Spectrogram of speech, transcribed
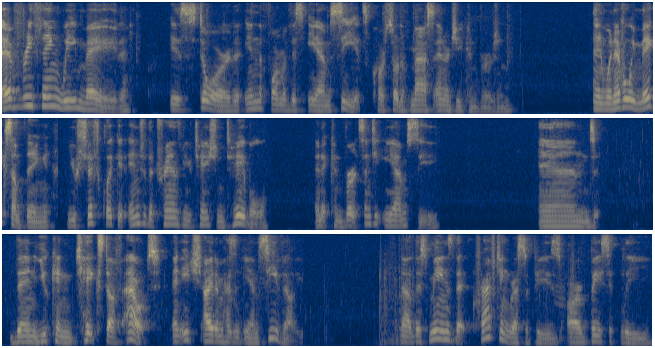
everything we made is stored in the form of this EMC. It's sort of mass energy conversion. And whenever we make something, you shift click it into the transmutation table and it converts into EMC. And then you can take stuff out, and each item has an EMC value. Now, this means that crafting recipes are basically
